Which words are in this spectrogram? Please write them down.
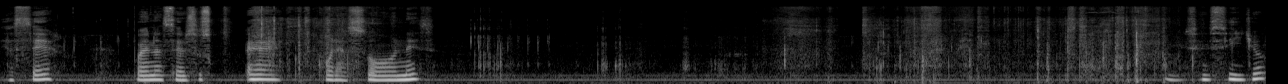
de hacer. Pueden hacer sus eh, corazones. Muy sencillo.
